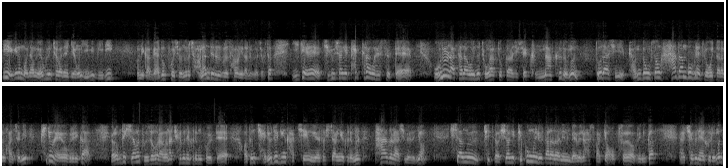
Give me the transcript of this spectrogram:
이 얘기는 뭐냐면 외국인 투자가들의 경우는 이미 미리 그러니까 매도 포지션으로 전환되는 그런 상황이라는 거죠. 그래서 이게 지금 시장의 팩트라고 했을 때 오늘 나타나고 있는 종합주가 지수의 급락 흐름은 또다시 변동성 하단 부분에 들어오고 있다는 관점이 필요해요. 그러니까 여러분들이 시장을 분석을 하거나 최근의 흐름을 볼 때 어떤 재료적인 가치에 의해서 시장의 흐름을 파악을 하시면은요. 시장을 어, 시장의 뒷공문리를 따라다니는 매매를 할 수밖에 없어요. 그러니까 최근의 흐름은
